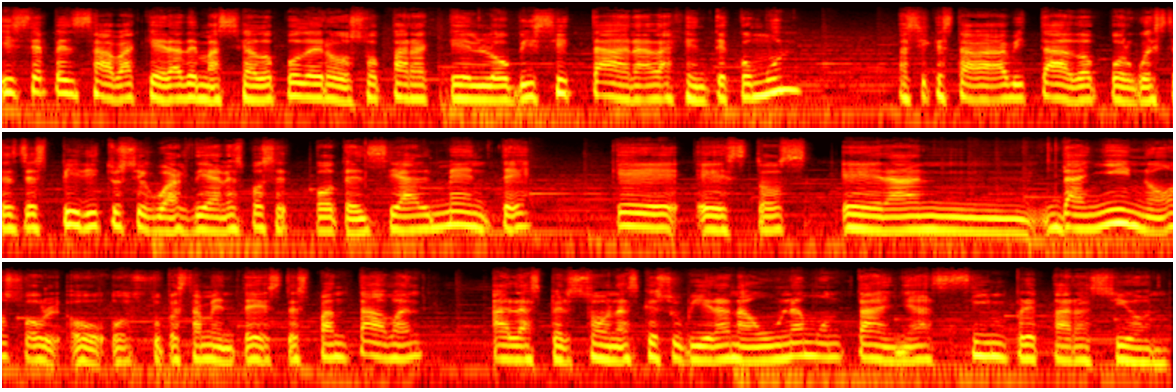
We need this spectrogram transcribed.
y se pensaba que era demasiado poderoso para que lo visitara la gente común. Así que estaba habitado por huestes de espíritus y guardianes potencialmente que estos eran dañinos o, supuestamente este, espantaban a las personas que subieran a una montaña sin preparación,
